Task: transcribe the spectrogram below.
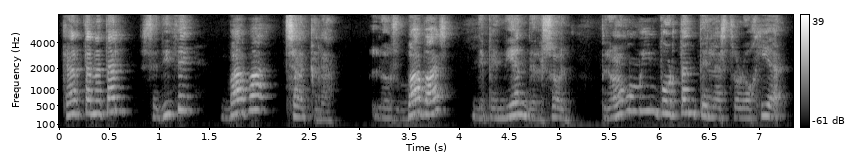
carta natal se dice Baba Chakra. Los babas dependían del sol, pero algo muy importante en la astrología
